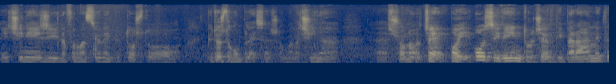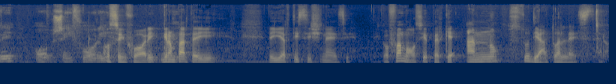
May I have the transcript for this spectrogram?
eh, cinesi, la formazione è piuttosto piuttosto complessa, insomma, la Cina eh, sono, cioè, poi o sei dentro certi parametri o sei fuori. O sei fuori, gran parte degli, degli artisti cinesi, dico famosi, è perché hanno studiato all'estero.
